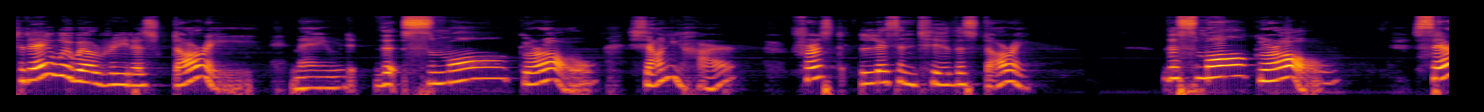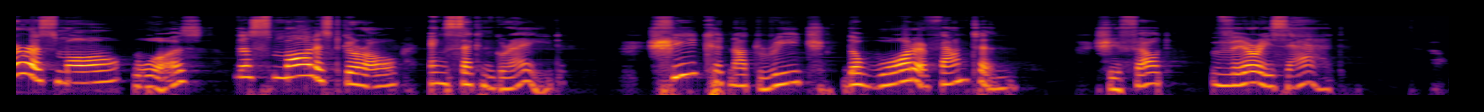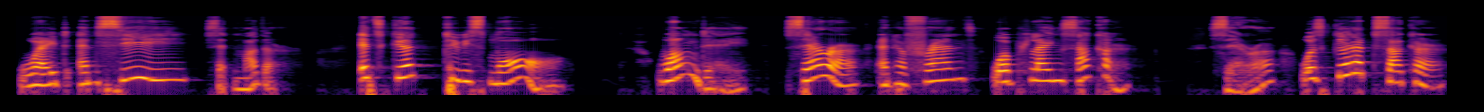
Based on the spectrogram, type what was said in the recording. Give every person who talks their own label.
Speaker 1: Today we will read a story named The Small Girl, 小女孩. First, listen to the story. The Small Girl. Sarah Small was the smallest girl in second grade. She could not reach the water fountain. She felt very sad. Wait and see, said Mother. It's good to be small. One day, Sarah and her friends were playing soccer. Sarah was good at soccer.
